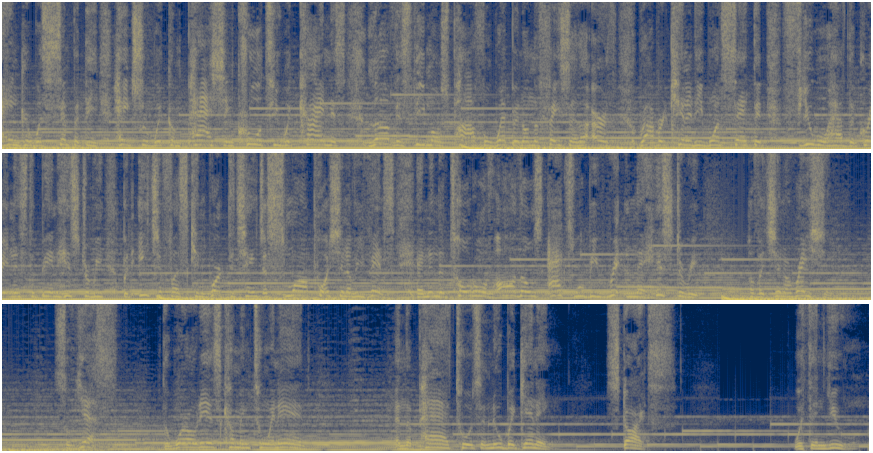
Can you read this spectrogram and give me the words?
anger with sympathy, hatred with compassion, cruelty with kindness. Love is the most powerful weapon on the face of the earth. Robert Kennedy once said that few will have the greatness to be in history, but each of us can work to change a small portion of events, and in the total of all those acts will be written the history of a generation. So, yes, the world is coming to an end, and the path towards a new beginning starts within you.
